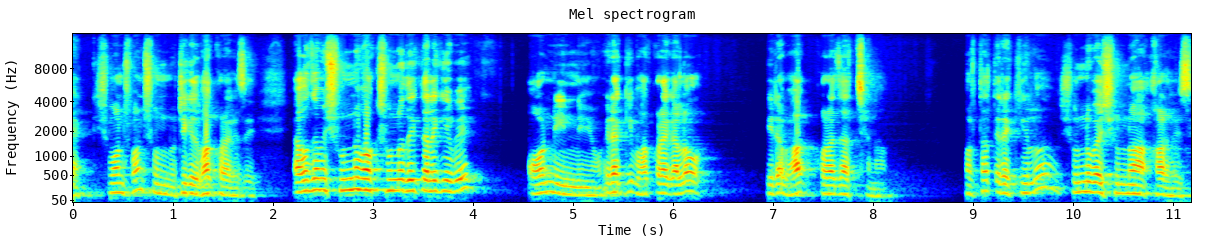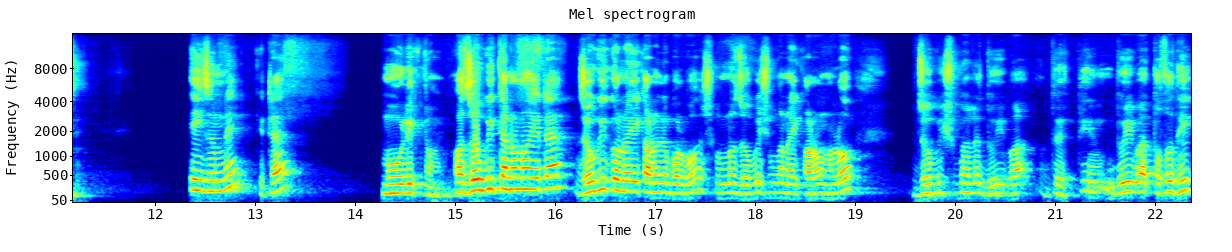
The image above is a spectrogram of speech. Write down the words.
এক সমান সমান শূন্য, ঠিক আছে, ভাগ করা গেছে। এখন যদি আমি শূন্য ভাগ শূন্য দেখি, তাহলে কী হবে? অনির্ণেয়। এটা কি ভাগ করা গেল? এটা ভাগ করা যাচ্ছে না। অর্থাৎ এটা কী হলো? শূন্য বাই শূন্য আকার হয়েছে। এই জন্যে এটা মৌলিক নয়। অযৌগিক কেন নয় এটা? যৌগিকও নয় এই কারণে বলব। শূন্য যৌগিক সংখ্যা নয় কারণ হলো যৌগিক সংখ্যা হলে দুই বা তিন, দুই বা ততোধিক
